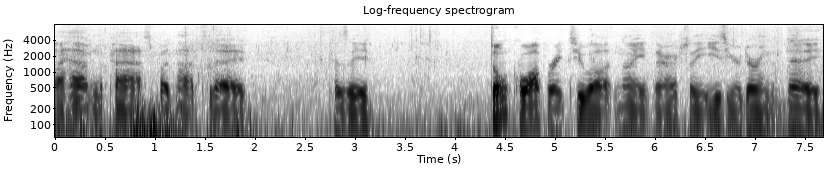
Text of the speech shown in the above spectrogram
I have in the past but not today because they don't cooperate too well at night. They're actually easier during the day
